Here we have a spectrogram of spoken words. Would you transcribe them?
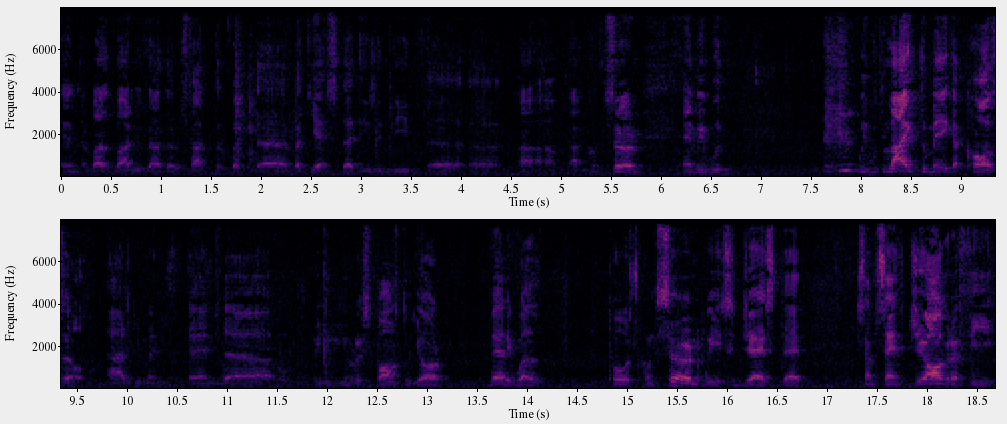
and about various other factors. But, uh, but yes, that is indeed uh, uh a concern, and we would we would like to make a causal argument, and uh, in, response to your very well posed concern, we suggest that, in some sense, geography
